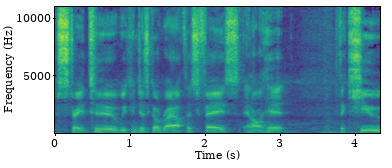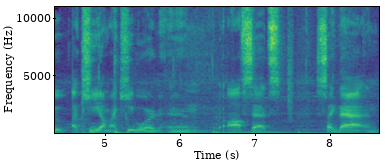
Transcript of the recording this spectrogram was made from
straight two, we can just go right off this face and I'll hit the Q key on my keyboard and offsets just like that and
